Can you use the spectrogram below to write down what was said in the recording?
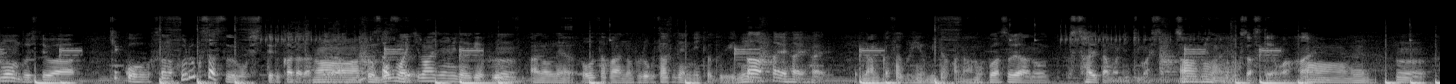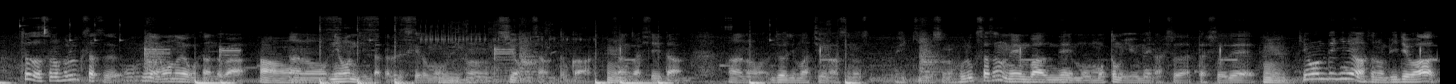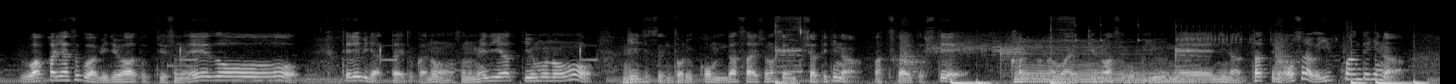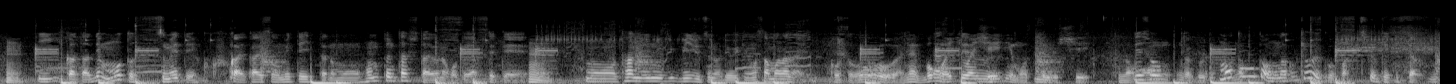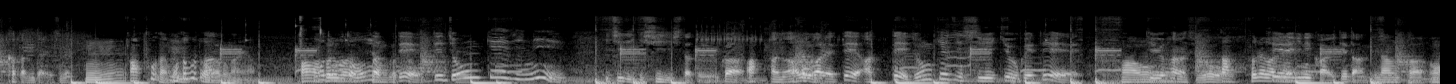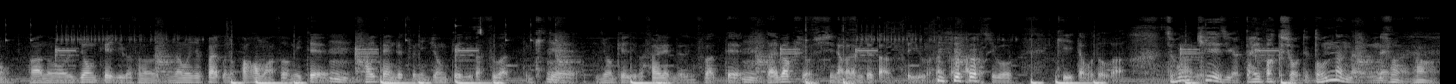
ものとしては、結構その古草津を知ってる方だったら、ああ、そう、僕も一番初めに見た時は、古うんあのね、大阪の古草店に行った時に、あ、はいはいはい。なんか作品を見たかな。僕はそれあの、埼玉に行きました。そうなんや古草津店は。ああ、はうん。い。うん。ちょうどその古草津、ね、大野洋子さんとか、あの、日本人だったらですけども、ううんん、塩見さんとかうん参加していた、あの、ジョージ・マチューナスの率いるその古草津のメンバーでもう最も有名な人だった人で、うん。基本的にはそのビデオアート、わかりやすくはビデオアートっていうその映像をテレビであったりとかのそのメディアっていうものを芸術に取り込んだ最初の先駆者的な扱いとして彼の名前っていうのはすごく有名になったっていうのはおそらく一般的なうん。言い方でももっと詰めて深い階層を見ていったらもう本当に多種多様なことをやっててう、ん。もう単純に美術の領域に収まらないことをそうやね。僕も一番 CD 持ってるし、そのでしょ？音楽。もともと音楽教育をバッチリ受けてきた方みたいですね。うん。あ、そうだ。もともと音楽なんや。あもともと音楽で、で、ジョン・ケージに一時期支持したというか、ああの、憧れてあって、ジョン・ケージに刺激を受けて、あっていう話をあ、それはね経歴に書いてたんですよなんか、うん、あの、ジョン・ケージがその、ナムジュパイクのパフォーマンスを見て、うん最前列にジョン・ケージが座ってきて、うんジョン・ケージが最前列に座って、うん大爆笑しながら見てたっていうなんか話を聞いたことが。ジョン・ケージが大爆笑ってどんなんなんやろね。そうやな。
